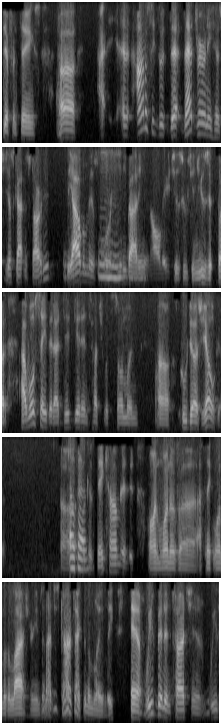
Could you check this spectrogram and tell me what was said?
different things. Uh, I, and honestly, the, that that journey has just gotten started. The album is for Mhm. anybody in all ages who can use it. But I will say that I did get in touch with someone uh, who does yoga. Uh, Okay. Because they commented on one of, uh, I think, one of the live streams, and I just contacted them lately, and we've been in touch, and we've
